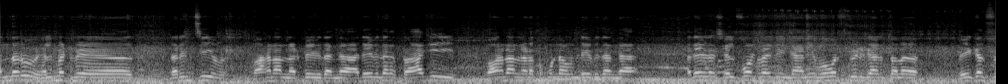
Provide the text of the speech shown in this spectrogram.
అందరూ హెల్మెట్ ధరించి వాహనాలు నడిపే విధంగా అదేవిధంగా త్రాగి వాహనాలు నడపకుండా ఉండే విధంగా అదేవిధంగా సెల్ ఫోన్ డ్రైవింగ్ కానీ ఓవర్ స్పీడ్ కానీ తల వెహికల్స్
